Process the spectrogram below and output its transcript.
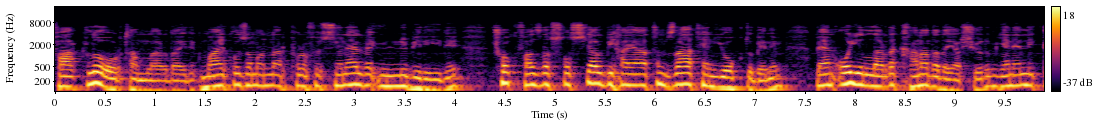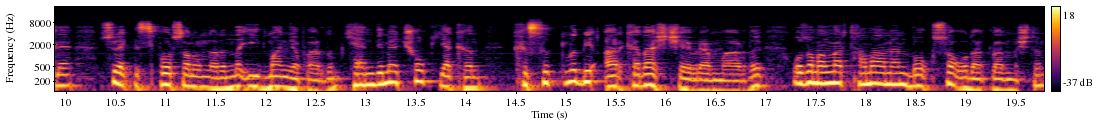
Farklı ortamlardaydık. Mike o zamanlar profesyonel ve ünlü biriydi. Çok fazla sosyal bir hayatım zaten yoktu benim. Ben o yıllarda Kanada'da yaşıyordum. Genellikle sürekli spor salonlarında idman yapardım. Kendime çok yakın kısıtlı bir arkadaş çevrem vardı. O zamanlar tamamen boksa odaklanmıştım.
